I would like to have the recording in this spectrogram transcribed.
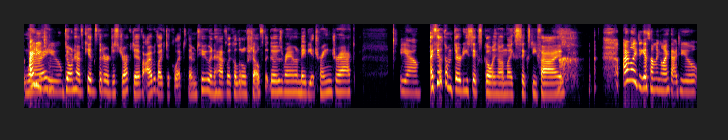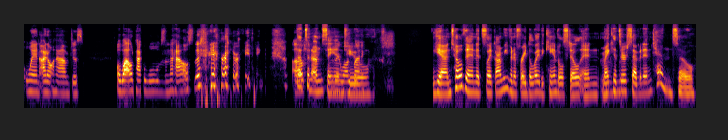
When do I too. don't have kids that are destructive i would like to collect them too and have like a little shelf that goes around maybe a train track Yeah. I feel like I'm 36 going on like 65. I would like to get something like that too when I don't have just a wild pack of wolves in the house that tear everything. up. That's what I'm saying walk by. too. Yeah, until then, it's like I'm even afraid to light a candle still, and my kids Mhm. are seven and 10. So,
